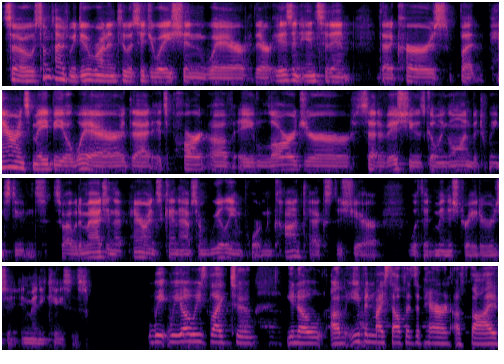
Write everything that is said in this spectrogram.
So sometimes we do run into a situation where there is an incident that occurs, but parents may be aware that it's part of a larger set of issues going on between students. So I would imagine that parents can have some really important context to share with administrators in many cases. We, we always like to, you know, um, even myself as a parent of five,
